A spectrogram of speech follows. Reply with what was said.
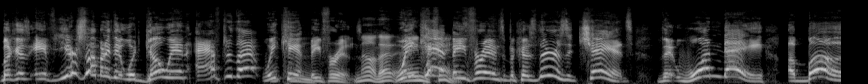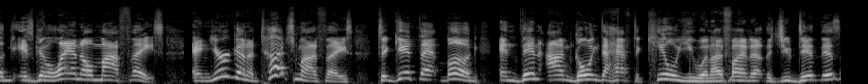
Because if you're somebody that would go in after that, we can't be friends. No, that we can't be friends because there is a chance that one day a bug is going to land on my face, and you're going to touch my face to get that bug, and then I'm going to have to kill you when I find out that you did this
